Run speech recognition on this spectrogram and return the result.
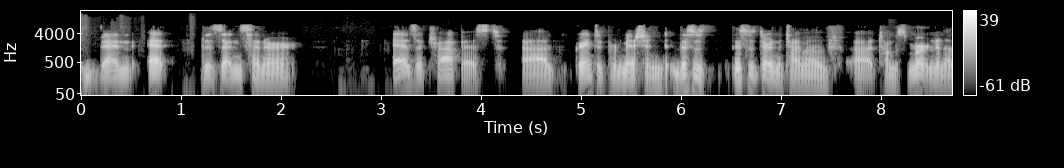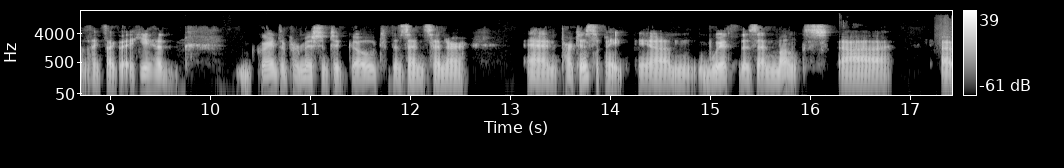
been at the Zen Center as a Trappist, uh, granted permission. This is this is during the time of uh, Thomas Merton and other things like that. He had granted permission to go to the Zen Center and participate um, with the Zen monks. Uh, uh,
